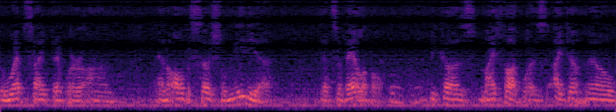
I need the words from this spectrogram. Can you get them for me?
the website that we're on, and all the social media that's available. Mhm. Because my thought was, I don't know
